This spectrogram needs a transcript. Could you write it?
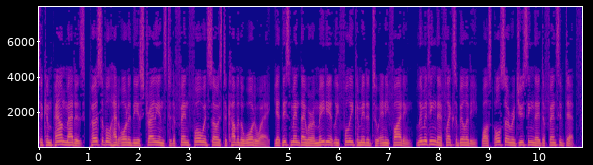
To compound matters, Percival had ordered the Australians to defend forward so as to cover the waterway, yet this meant they were immediately fully committed to any fighting, limiting their flexibility, whilst also reducing their defensive depth.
